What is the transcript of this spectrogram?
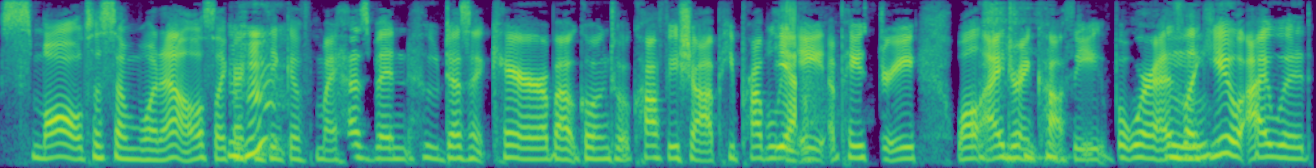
small to someone else. Like mm-hmm. I can mm-hmm. think of my husband who doesn't care about going to a coffee shop. He probably yeah. ate a pastry while I drank coffee. But whereas mm-hmm. like you, I would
